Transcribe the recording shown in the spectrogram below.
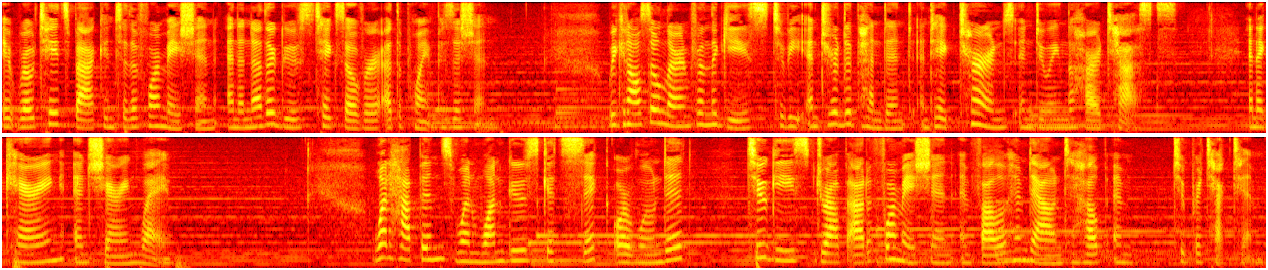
it rotates back into the formation, and another goose takes over at the point position. We can also learn from the geese to be interdependent and take turns in doing the hard tasks in a caring and sharing way. What happens when one goose gets sick or wounded? Two geese drop out of formation and follow him down to help him to protect him.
